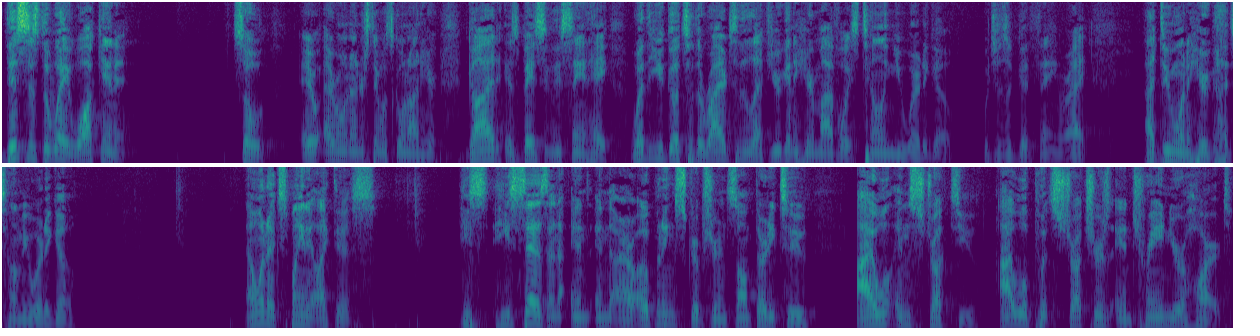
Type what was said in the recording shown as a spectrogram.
This is the way, walk in it. So, everyone understand what's going on here. God is basically saying, Hey, whether you go to the right or to the left, you're going to hear my voice telling you where to go, which is a good thing, right? I do want to hear God telling me where to go. I want to explain it like this. He's, he says in, in, in our opening scripture in Psalm 32, I will instruct you. I will put structures and train your heart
